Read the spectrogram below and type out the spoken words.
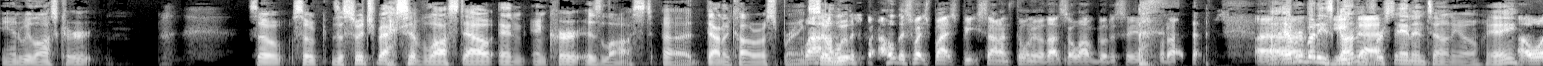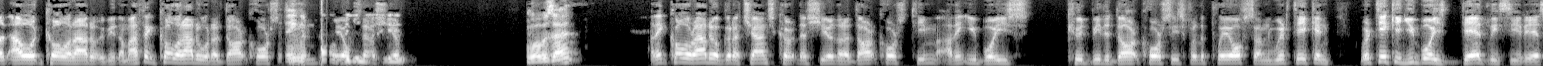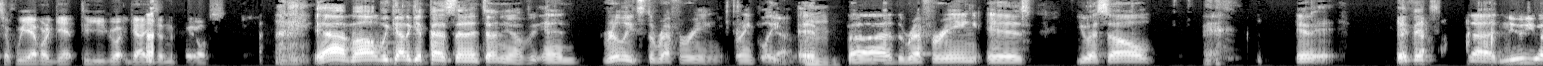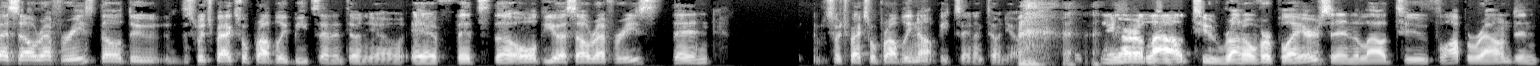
and we lost Kurt. So so the switchbacks have lost out, and and Kurt is lost uh, down in Colorado Springs. Well, so I hope, the, I hope, the, switchbacks beat San Antonio. That's all I've got to say for that. Uh, uh, everybody's gunning that. for San Antonio. Hey, I want I want Colorado to beat them. I think Colorado were a dark horse team in the playoffs this year. What was that? I think Colorado have got a chance, Kurt, this year. They're a dark horse team. I think you boys could be the dark horses for the playoffs, and we're taking we're taking you boys deadly serious if we ever get to you guys in the playoffs. Yeah, well, we got to get past San Antonio, and really, it's the refereeing. Frankly, yeah. if mm. uh, the refereeing is USL, if, if it's uh, new USL referees, they'll do the switchbacks will probably beat San Antonio. If it's the old USL referees, then Switchbacks will probably not beat San Antonio. they are allowed to run over players and allowed to flop around and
